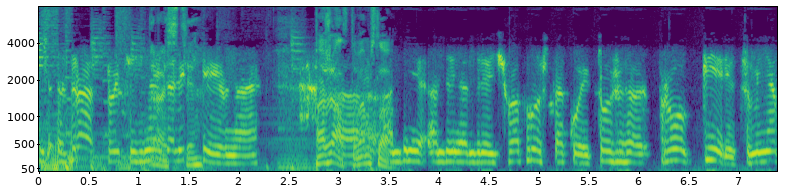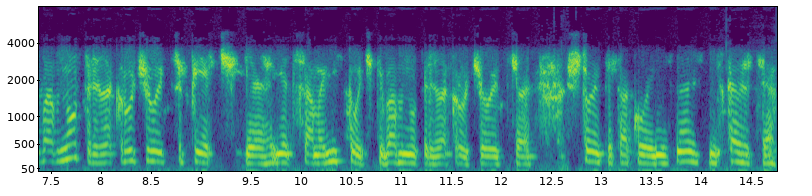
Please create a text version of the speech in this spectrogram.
Зинаида Здрасте. Алексеевна. Пожалуйста, вам А, слово. Андрей, Андрей Андреевич, вопрос такой, тоже про перец. У меня вовнутрь закручиваются перчики, это самые листочки вовнутрь закручиваются. Что это такое, не знаю, не скажете?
